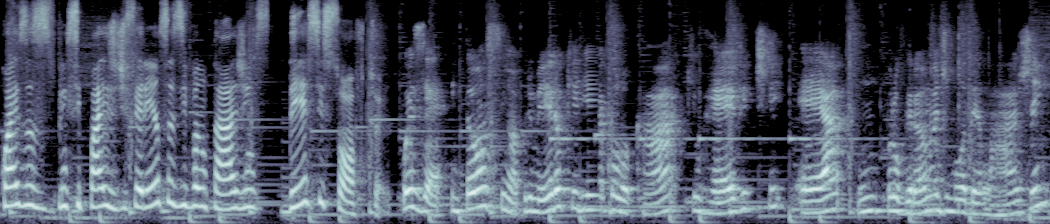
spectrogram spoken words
quais as principais diferenças e vantagens desse software. Pois é, então assim, ó, primeiro eu queria colocar que o Revit é um programa de modelagem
